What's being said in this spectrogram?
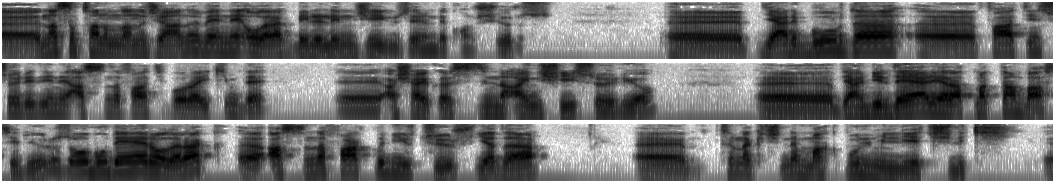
e, nasıl tanımlanacağını ve ne olarak belirleneceği üzerinde konuşuyoruz. E, yani burada e, Fatih'in söylediğini aslında Fatih Boray kim de e, aşağı yukarı sizinle aynı şeyi söylüyor. E, yani bir değer yaratmaktan bahsediyoruz. O bu değer olarak e, aslında farklı bir tür ya da e, tırnak içinde makbul milliyetçilik e,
